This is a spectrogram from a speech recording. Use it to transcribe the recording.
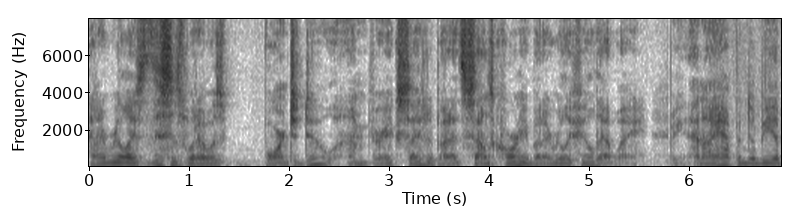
and I realize this is what I was born to do. I'm very excited about it. It sounds corny, but I really feel that way. And I happen to be a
